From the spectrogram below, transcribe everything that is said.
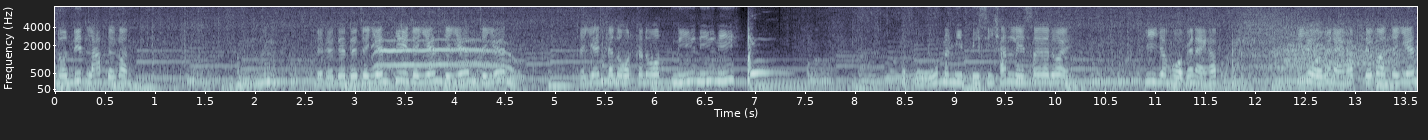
โดนดิสรับเดี๋ยวก่อนอื้อหือเดี๋ยวเดี๋ยวเดี๋ยวใจะเย็นพี่ใจะเย็นใจะเย็นใจะเย็นใจะเย็นกระโดดกระโดดหนีหนีหนีโอ้โหมันมี precision laser ด้วย พี่จะโหดไปไหนครับ พี่จะโหดไปไหนครับเดี๋ยวก่อนใจะเย็น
